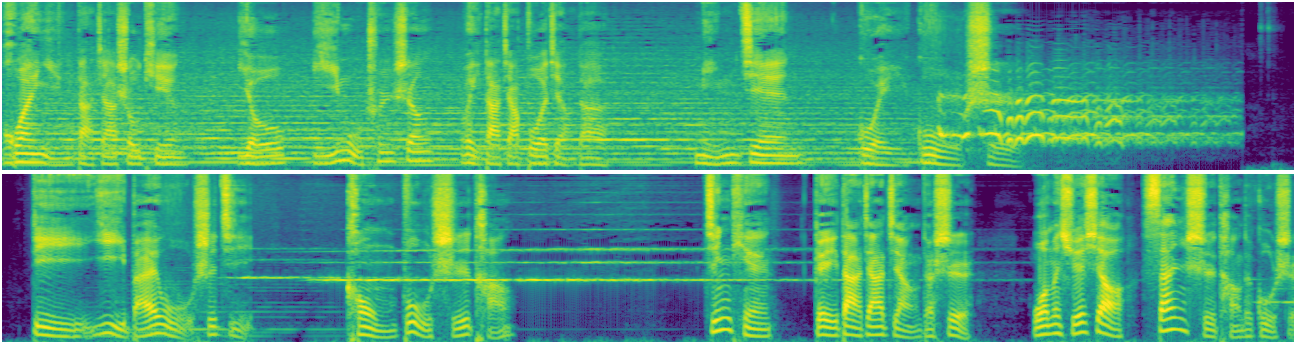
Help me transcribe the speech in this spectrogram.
欢迎大家收听由一木春生为大家播讲的民间鬼故事第一百五十集：恐怖食堂。今天给大家讲的是我们学校三食堂的故事。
